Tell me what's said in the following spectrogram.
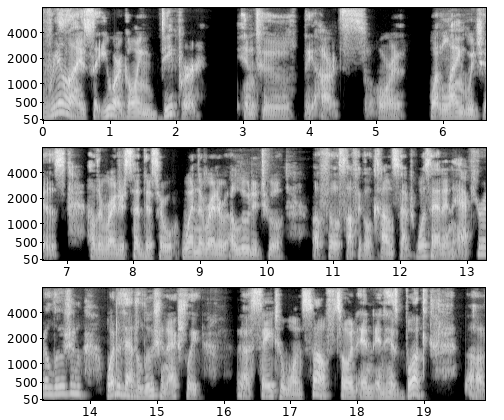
realize that you are going deeper into the arts or what language is, how the writer said this, or when the writer alluded to a, a philosophical concept. Was that an accurate allusion? What did that allusion actually uh, say to oneself? So in, in, in his book, uh,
